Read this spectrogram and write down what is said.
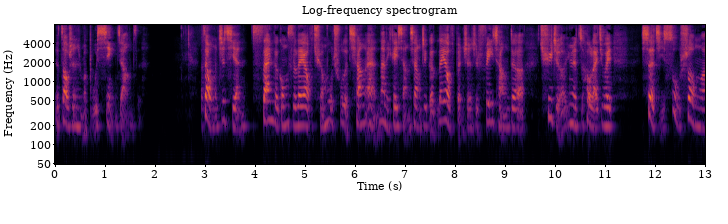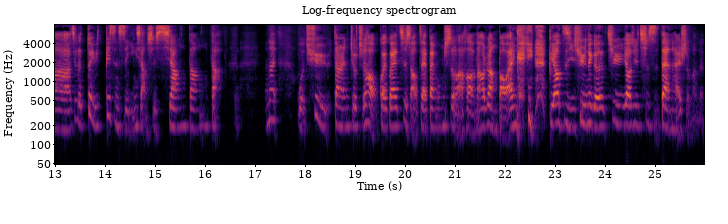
就造成什么不幸这样子。在我们之前，三个公司 layoff 全部出了枪案，那你可以想象，这个 layoff 本身是非常的曲折，因为后来就会涉及诉讼啊，这个对于 business 的影响是相当大。那我去，当然就只好乖乖，至少在办公室了哈，然后让保安可以 不要自己去那个去要去吃子弹还是什么的。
